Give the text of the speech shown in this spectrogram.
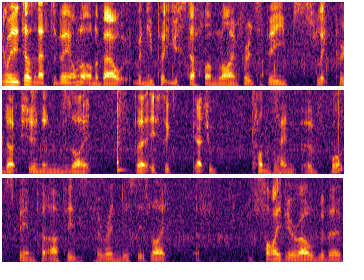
I mean, it doesn't have to be. I'm not on about when you put your stuff online for it to be slick production and like, but it's the actual content hmm. of what's being put up is horrendous. It's like a f- five-year-old with a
